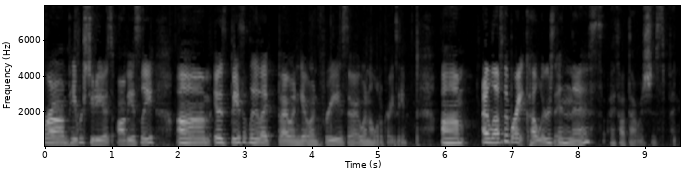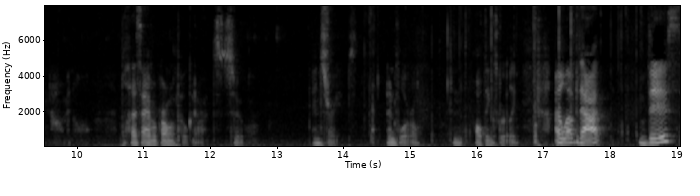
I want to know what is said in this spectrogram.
from Paper Studios, obviously. Um, it was basically like buy one, get one free, so I went a little crazy. Um, I love the bright colors in this. I thought that was just phenomenal. Plus, I have a problem with polka dots, so, and stripes, and floral, and all things girly. I loved that. This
